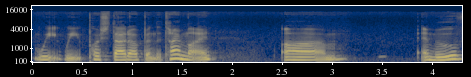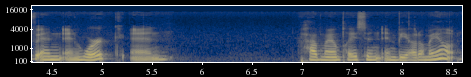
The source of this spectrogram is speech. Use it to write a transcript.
we we push that up in the timeline, um, and move and and work and have my own place and, and be out on my own.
